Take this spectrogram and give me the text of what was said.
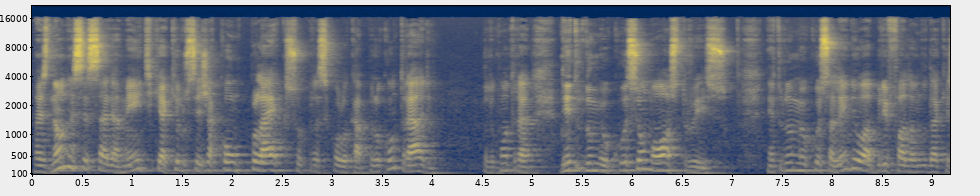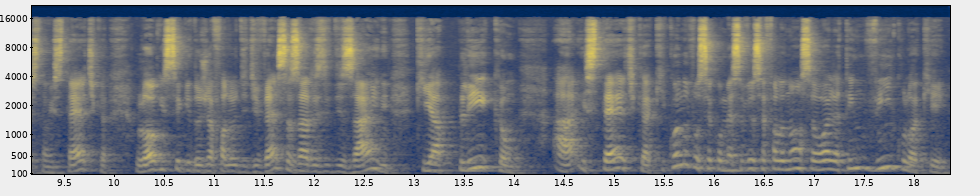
Mas não necessariamente que aquilo seja complexo para se colocar, pelo contrário. Pelo contrário, dentro do meu curso eu mostro isso. Dentro do meu curso, além de eu abrir falando da questão estética, logo em seguida eu já falo de diversas áreas de design que aplicam a estética, que quando você começa a ver, você fala, nossa, olha, tem um vínculo aqui.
